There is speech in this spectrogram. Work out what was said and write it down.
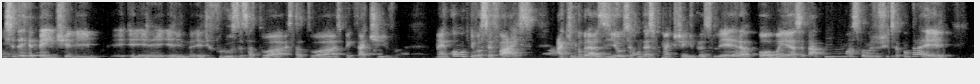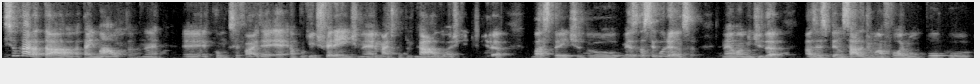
E se de repente ele, ele, ele, ele frustra essa tua, essa tua expectativa? Né? Como que você faz? Aqui no Brasil, se acontece com uma exchange brasileira, pô, amanhã você está com uma ação na justiça contra ele. E se o cara tá, tá em Malta, né? É, como que você faz? É, é, um pouquinho diferente, né? É mais complicado. Acho que tira bastante do mesmo da segurança, né? Uma medida às vezes pensada de uma forma um pouco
